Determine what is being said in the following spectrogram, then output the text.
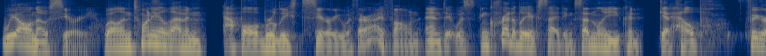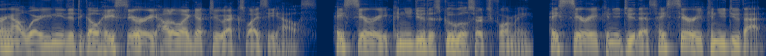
we all know Siri. Well, in 2011, Apple released Siri with their iPhone, and it was incredibly exciting. Suddenly you could get help figuring out where you needed to go. Hey Siri, how do I get to XYZ house? Hey Siri, can you do this Google search for me? Hey Siri, can you do this? Hey Siri, can you do that?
